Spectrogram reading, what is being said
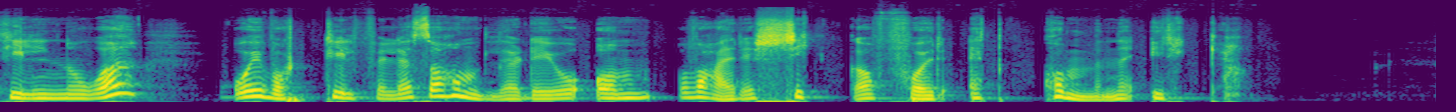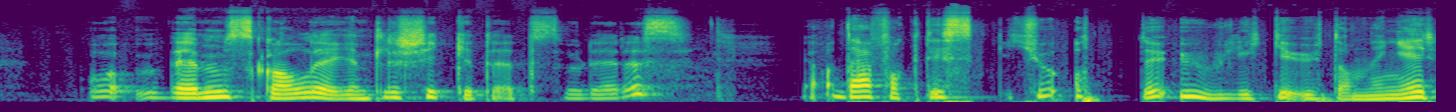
til noe. Og i vårt tilfelle så handler det jo om å være skikka for et kommende yrke. Og hvem skal egentlig skikkethetsvurderes? Ja, det er faktisk 28 ulike utdanninger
